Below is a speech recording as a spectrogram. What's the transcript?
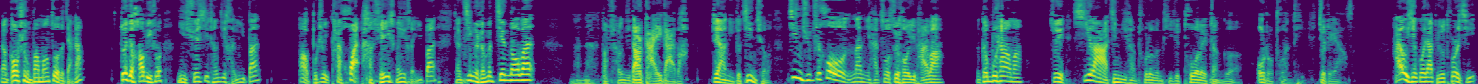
让高盛帮忙做的假账，这就好比说你学习成绩很一般。倒不至于太坏啊，学习成绩很一般，想进个什么尖刀班，那那把成绩单改一改吧，这样你就进去了。进去之后，那你还坐最后一排吧，跟不上吗？所以希腊经济上出了问题，就拖累整个欧洲出问题，就这样子。还有一些国家，比如土耳其，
